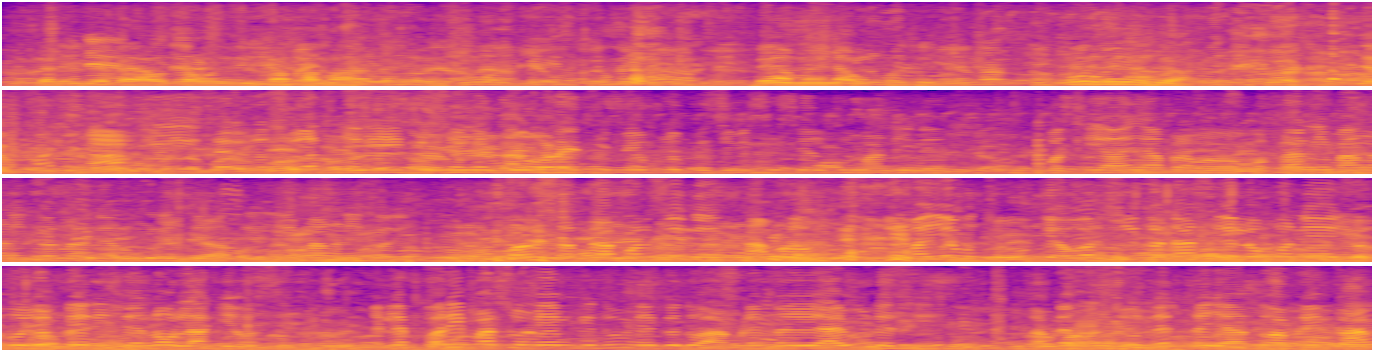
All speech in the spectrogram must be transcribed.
જે બે મહિના ઉપર થઈ ત્રણ મહિના પછી અહીંયા મકાનની માંગણી કરવાની માંગણી કરી પણ પણ છે કે વર્ષી કદાચ એ લોકોને ન લાગી હશે એટલે ફરી પાછું મેં એમ કીધું મેં કીધું આપણે કંઈ આવ્યું નથી આપણે મંજૂર નથી થયા, તો આપણે કામ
